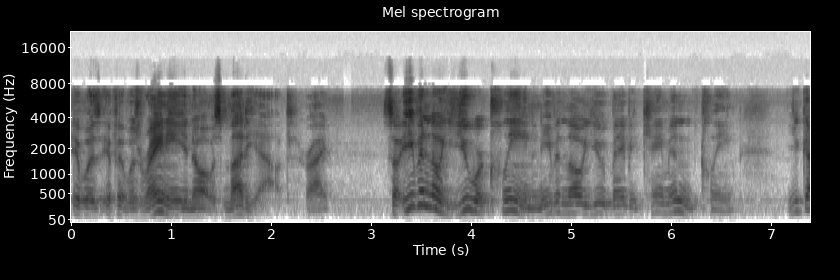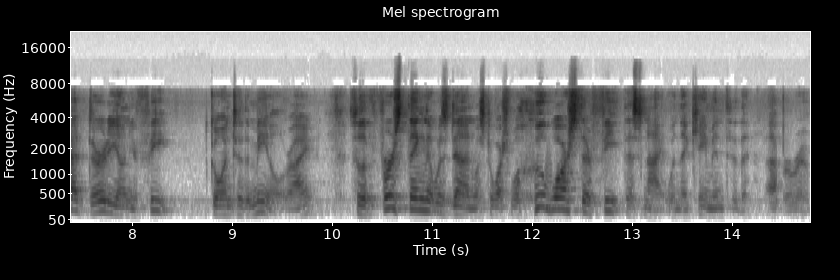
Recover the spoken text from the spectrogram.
it was if it was rainy, you know it was muddy out, right? So even though you were clean, and even though you maybe came in clean, you got dirty on your feet going to the meal, right? So the first thing that was done was to wash. Well, who washed their feet this night when they came into the upper room?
